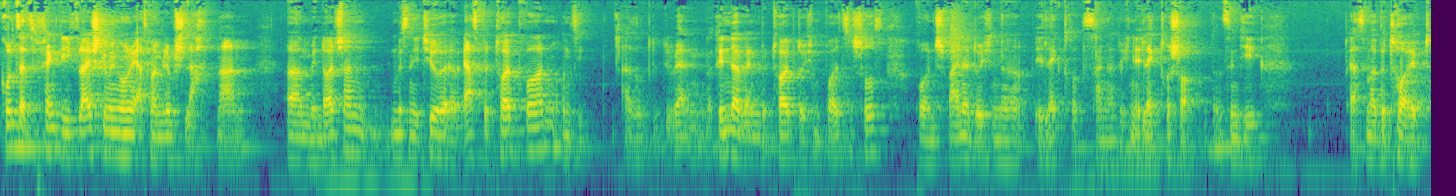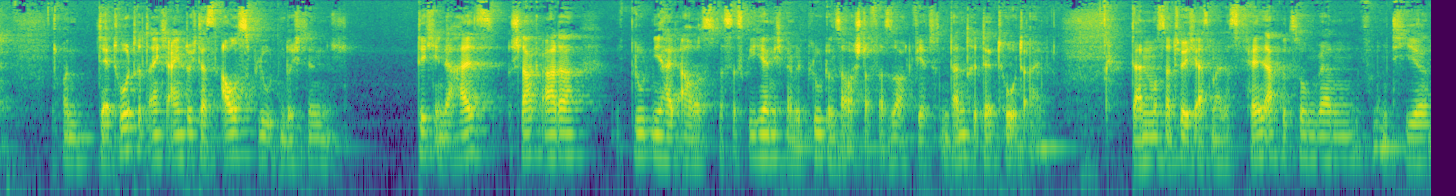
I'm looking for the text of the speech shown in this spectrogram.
Grundsätzlich fängt die Fleischgewinnung erstmal mit dem Schlachten an. Ähm, in Deutschland müssen die Tiere erst betäubt worden und sie, also werden, Rinder werden betäubt durch einen Bolzenschuss und Schweine durch eine Elektrozange, durch einen Elektroschock. Dann sind die erstmal betäubt. Und der Tod tritt eigentlich ein durch das Ausbluten, durch den Stich in der Halsschlagader bluten die halt aus, dass das Gehirn nicht mehr mit Blut und Sauerstoff versorgt wird. Und dann tritt der Tod ein. Dann muss natürlich erstmal das Fell abgezogen werden von dem Tier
